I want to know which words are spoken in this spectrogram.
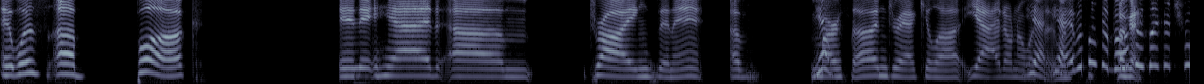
It was a book and it had um drawings in it of Yeah. Martha and Dracula. Yeah, I don't know what yeah, that yeah, it was like a book. Okay. It was like a true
